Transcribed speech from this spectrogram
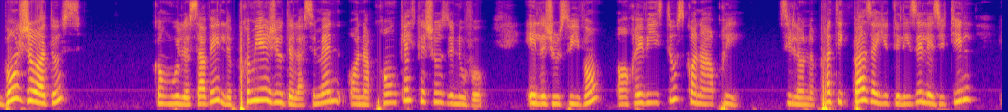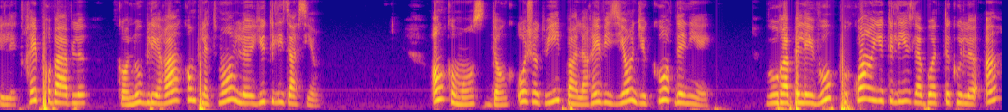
Bonjour à tous. Comme vous le savez, le premier jour de la semaine, on apprend quelque chose de nouveau. Et le jour suivant, on révise tout ce qu'on a appris. Si l'on ne pratique pas à utiliser les utiles, il est très probable qu'on oubliera complètement leur utilisation. On commence donc aujourd'hui par la révision du cours dernier. Vous rappelez-vous pourquoi on utilise la boîte de couleur 1?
